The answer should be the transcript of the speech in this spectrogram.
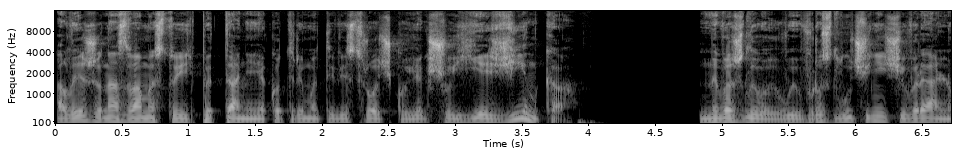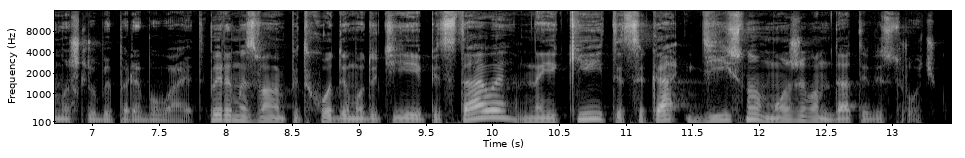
Але ж у нас з вами стоїть питання, як отримати відсрочку, якщо є жінка. Неважливо, ви в розлученні чи в реальному шлюбі перебуваєте. Тепер ми з вами підходимо до тієї підстави, на якій ТЦК дійсно може вам дати відстрочку.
